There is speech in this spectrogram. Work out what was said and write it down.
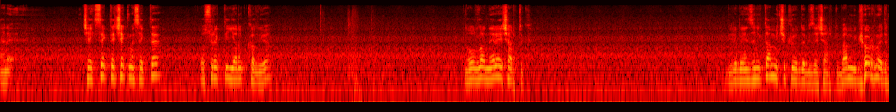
Yani çeksek de çekmesek de o sürekli yanık kalıyor. Ne oldu lan nereye çarptık? Biri benzinlikten mi çıkıyordu da bize çarptı? Ben mi görmedim?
